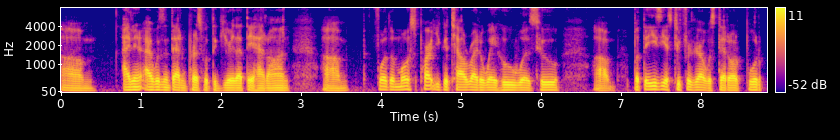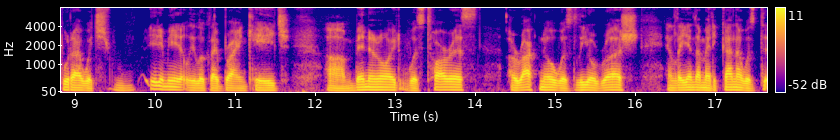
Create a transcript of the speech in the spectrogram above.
um I didn't I wasn't that impressed with the gear that they had on um for the most part you could tell right away who was who um, but the easiest to figure out was Terror Purpura, which it immediately looked like Brian Cage. Um, Venenoid was Taurus. Arachno was Leo Rush. And Leyenda Americana was D-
